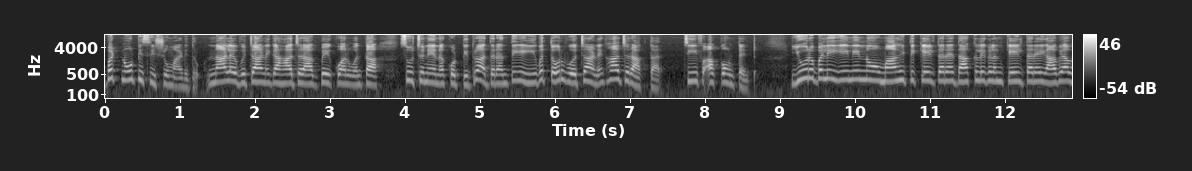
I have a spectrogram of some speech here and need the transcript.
ಬಟ್ ನೋಟಿಸ್ ಇಶ್ಯೂ ಮಾಡಿದರು. ನಾಳೆ ವಿಚಾರಣೆಗೆ ಹಾಜರಾಗಬೇಕು ಅನ್ನುವಂಥ ಸೂಚನೆಯನ್ನು ಕೊಟ್ಟಿದ್ರು. ಅದರಂತೆಯೇ ಇವತ್ತವರು ವಿಚಾರಣೆಗೆ ಹಾಜರಾಗ್ತಾರೆ. ಚೀಫ್ ಅಕೌಂಟೆಂಟ್ ಇವರ ಬಳಿ ಏನೇನು ಮಾಹಿತಿ ಕೇಳ್ತಾರೆ ದಾಖಲೆಗಳನ್ನು ಕೇಳ್ತಾರೆ, ಯಾವ್ಯಾವ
